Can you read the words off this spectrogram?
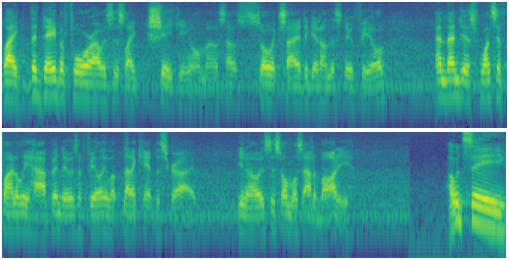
Like the day before, I was just like shaking almost. I was so excited to get on this new field. And then just once it finally happened, it was a feeling that I can't describe. You know, it's just almost out of body. I would say,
